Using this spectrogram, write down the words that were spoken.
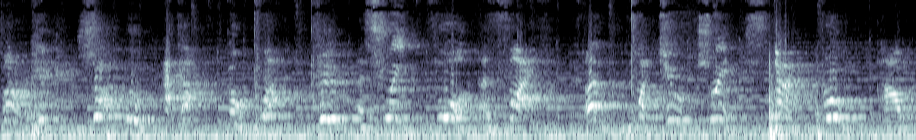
Power kick, short, move, attack. Go one, two, and three, four, and five. And one, two, three, start, boom, power.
